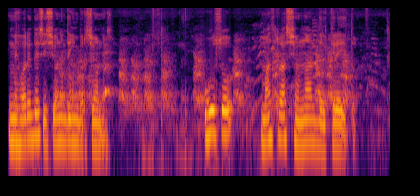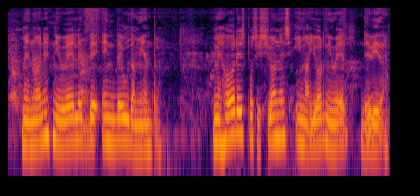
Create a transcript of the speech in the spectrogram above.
mejores decisiones de inversiones, uso más racional del crédito, menores niveles de endeudamiento, mejores posiciones y mayor nivel de vida.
